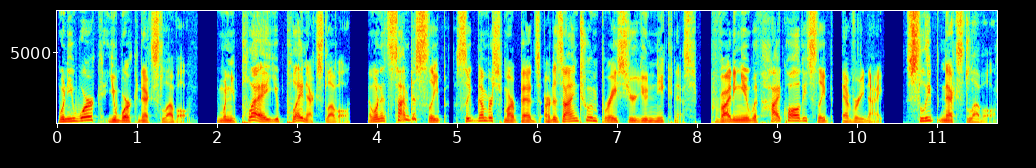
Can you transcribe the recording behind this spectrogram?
When you work, you work next level. And when you play, you play next level. And when it's time to sleep, Sleep Number smart beds are designed to embrace your uniqueness, providing you with high-quality sleep every night. Sleep next level.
